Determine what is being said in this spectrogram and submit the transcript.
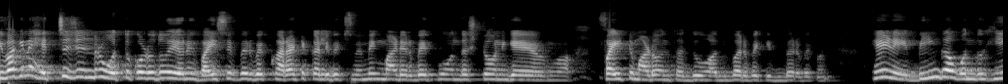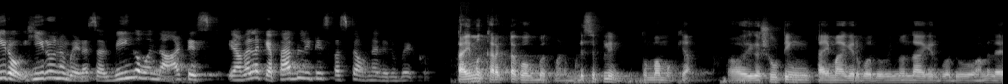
ಇವಾಗಿನ ಹೆಚ್ಚು ಜನರು ಒತ್ತು ಕೊಡೋದು ಇವನಿಗೆ ಬೈಸಿಪ್ ಇರಬೇಕು ಕರಾಟೆ ಕಲಿಬೇಕು ಸ್ವಿಮ್ಮಿಂಗ್ ಮಾಡಿರ್ಬೇಕು, ಒಂದಷ್ಟು ಅವನಿಗೆ ಫೈಟ್ ಮಾಡುವಂಥದ್ದು ಅದು ಬರ್ಬೇಕು, ಇದು ಬರ್ಬೇಕು ಅಂತ. ಹೇಳಿ, ಬೀಂಗ ಒಂದು ಹೀರೋ, ಹೀರೋನ ಬೇಡ ಸರ್ ಬೀಂಗ ಒಂದು ಆರ್ಟಿಸ್ಟ್ ಯಾವೆಲ್ಲ ಕೆಪಾಬಿಲಿಟೀಸ್ ಫಸ್ಟ್ ಅವನಲ್ಲಿ ಇರಬೇಕು. ಟೈಮ್ ಕರೆಕ್ಟಾಗಿ ಹೋಗ್ಬೇಕು ಮೇಡಮ್ ಡಿಸಿಪ್ಲಿನ್ ತುಂಬಾ ಮುಖ್ಯ. ಈಗ ಶೂಟಿಂಗ್ ಟೈಮ್ ಆಗಿರ್ಬೋದು ಇನ್ನೊಂದಾಗಿರ್ಬೋದು ಆಮೇಲೆ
